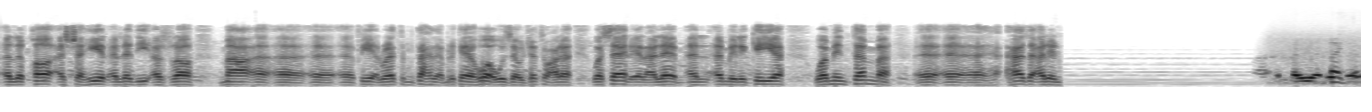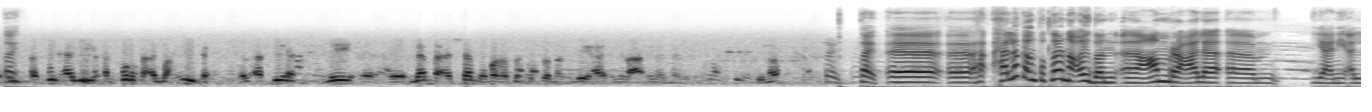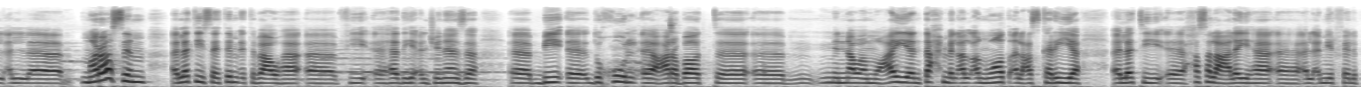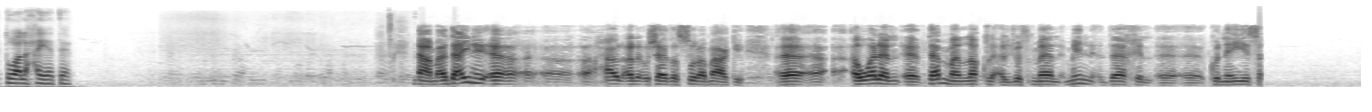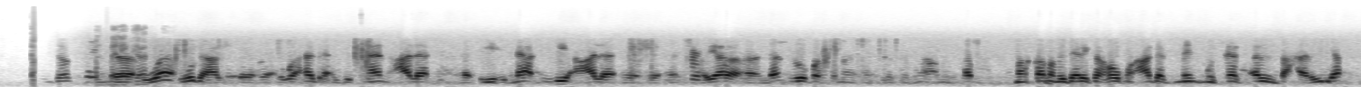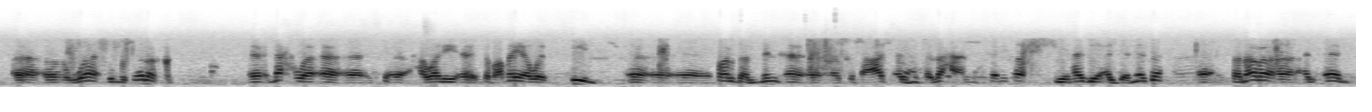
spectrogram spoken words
اللقاء الشهير الذي أجراه مع في الولايات المتحدة الأمريكية هو وزوجته على وسائل الإعلام الأمريكية. ومن ثم هذا طيب تكون هذه الفرصة الوحيدة والأخيرة لما الشم مرة أخرى للعائلة المالكية طيب هل لك أن تطلعنا أيضا عمرو على يعني المراسم التي سيتم اتباعها في هذه الجنازة بدخول عربات من نوع معين تحمل الأنواط العسكرية التي حصل عليها الأمير فيليب طوال حياته. نعم دعيني احاول ان اشاهد الصورة معك اولا تم نقل الجثمان من داخل كنيسة الملكة. ووضع وهذا الجثمان على في نعته على سياره لاند روفر كما ذكرناها من قبل. ما قام بذلك هم عدد من مساك البحرية وبمشاركة نحو حوالي 760 فردا من القطاعات المسلحة المختلفة في هذه الجنازة. سنرى الآن.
